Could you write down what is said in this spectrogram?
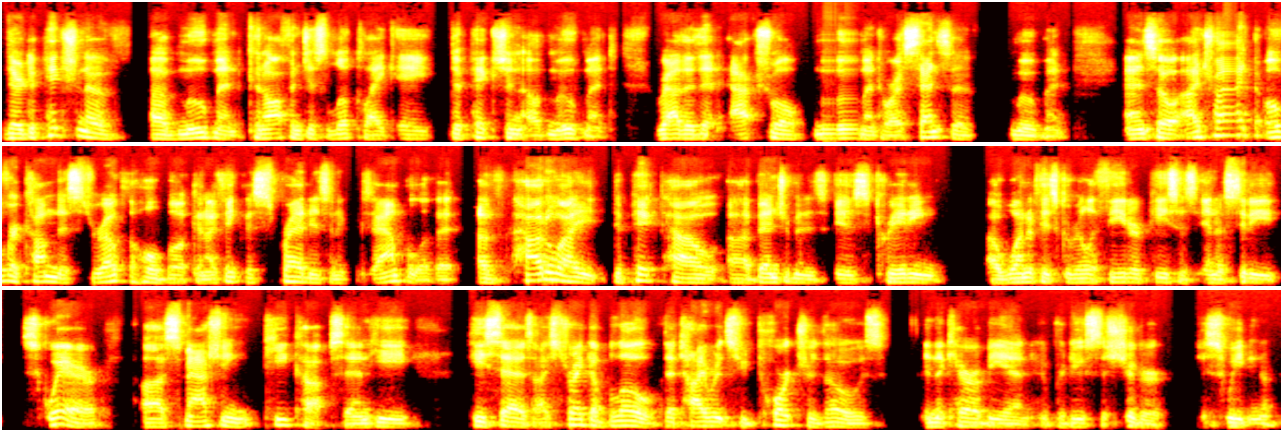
their depiction of, of movement can often just look like a depiction of movement rather than actual movement or a sense of movement. And so I tried to overcome this throughout the whole book. And I think this spread is an example of it of how do I depict how uh, Benjamin is, is creating uh, one of his guerrilla theater pieces in a city square uh, smashing teacups, and he he says, "I strike a blow the tyrants who torture those in the Caribbean who produce the sugar to sweeten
